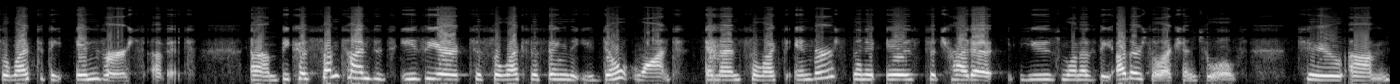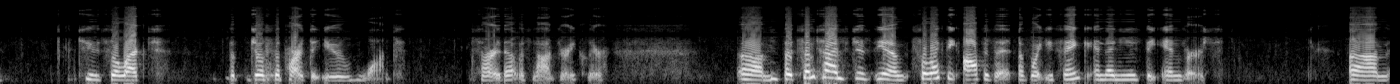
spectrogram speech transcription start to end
select the inverse of it. Um, because sometimes it's easier to select the thing that you don't want and then select inverse than it is to try to use one of the other selection tools to um, to select the, just the part that you want. Sorry, that was not very clear. Um, but sometimes just, you know, select the opposite of what you think and then use the inverse. Um,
